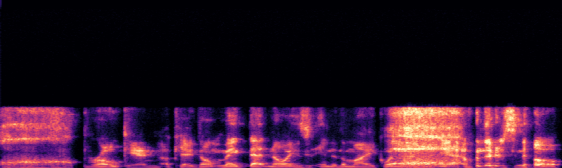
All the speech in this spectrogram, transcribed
broken. Okay, don't make that noise into the mic when there's, yeah when there's no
